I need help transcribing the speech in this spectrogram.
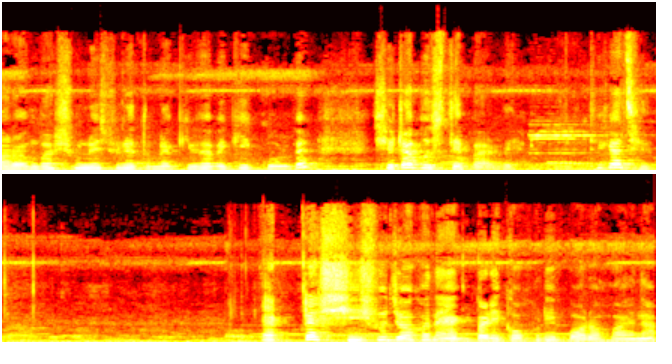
বারংবার শুনে শুনে তোমরা কীভাবে কি করবে, সেটা বুঝতে পারবে, ঠিক আছে? একটা শিশু যখন একবারে কখনোই বড় হয় না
